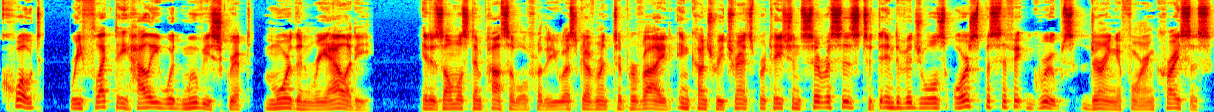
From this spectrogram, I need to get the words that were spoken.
quote, reflect a Hollywood movie script more than reality. It is almost impossible for the U.S. government to provide in country transportation services to individuals or specific groups during a foreign crisis.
